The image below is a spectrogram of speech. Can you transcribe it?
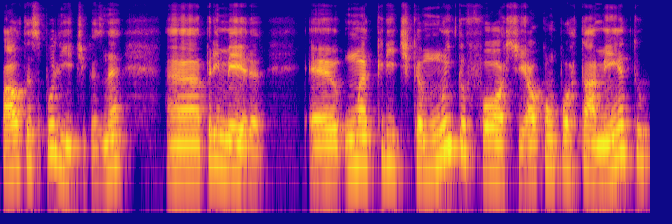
pautas políticas, né? A primeira é, uma crítica muito forte ao comportamento,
